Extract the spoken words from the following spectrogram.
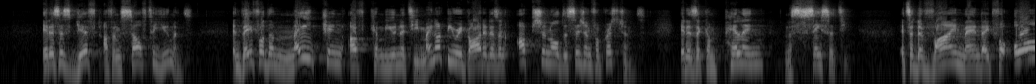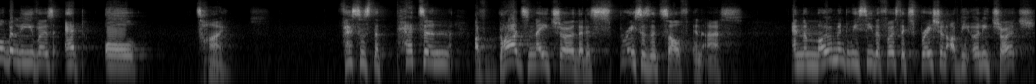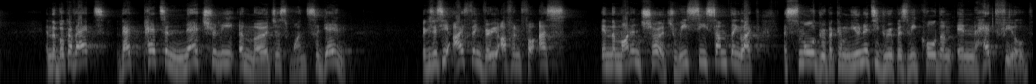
It is His gift of Himself to humans. And therefore, the making of community may not be regarded as an optional decision for Christians. It is a compelling necessity. It's a divine mandate for all believers at all times. This is the pattern of God's nature that expresses itself in us. And the moment we see the first expression of the early church in the book of Acts, that pattern naturally emerges once again. Because you see, I think very often for us in the modern church, we see something like a small group, a community group, as we call them in Hatfield.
